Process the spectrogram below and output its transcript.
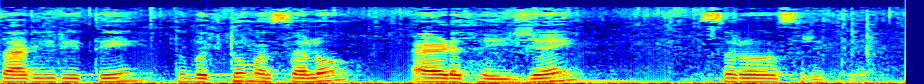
સારી રીતે તો બધો મસાલો એડ થઈ જાય. સરસ રીતે.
